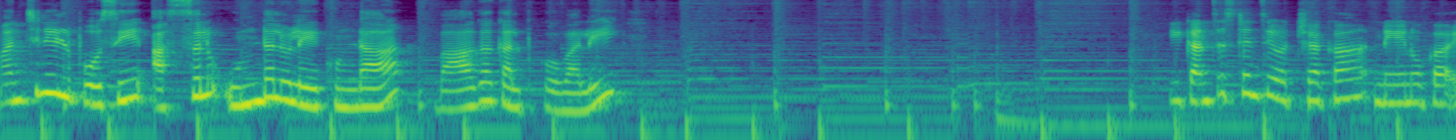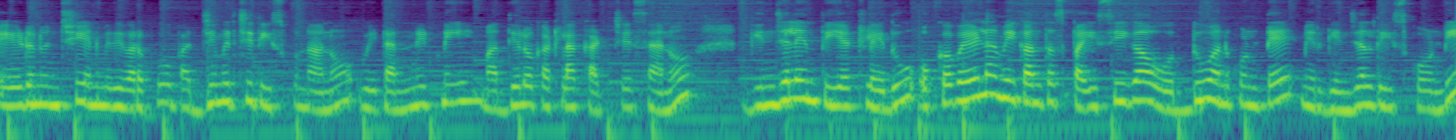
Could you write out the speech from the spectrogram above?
మంచినీళ్ళు పోసి అస్సలు ఉండలు లేకుండా బాగా కలుపుకోవాలి. ఈ కన్సిస్టెన్సీ వచ్చాక నేను ఒక ఏడు నుంచి ఎనిమిది వరకు బజ్జి మిర్చి తీసుకున్నాను. వీటన్నిటిని మధ్యలోకి అట్లా కట్ చేశాను. గింజలేం తీయట్లేదు. ఒకవేళ మీకు అంత స్పైసీగా వద్దు అనుకుంటే మీరు గింజలు తీసుకోండి.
